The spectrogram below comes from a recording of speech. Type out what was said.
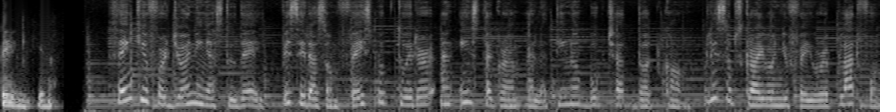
Thank you. Thank you for joining us today. Visit us on Facebook, Twitter, and Instagram at latinobookchat.com. Please subscribe on your favorite platform.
